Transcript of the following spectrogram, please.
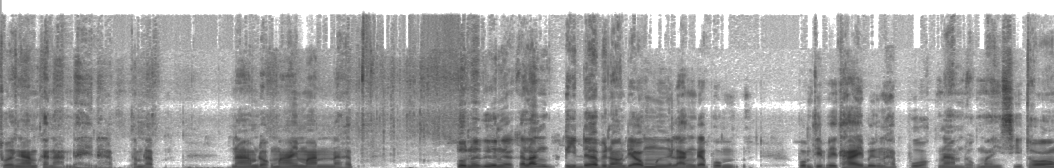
สวยงามขนาดใดนะครับสำหรับน้ำดอกไม้มันนะครับต้นอื่นๆก็กำลังติดเด้อพี่น้องเดี๋ยวมือหลังเดี๋ยวผม ผมติไปถ่ายเบิ่งนะครับ พวกน้ำดอกไม้สีทอง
